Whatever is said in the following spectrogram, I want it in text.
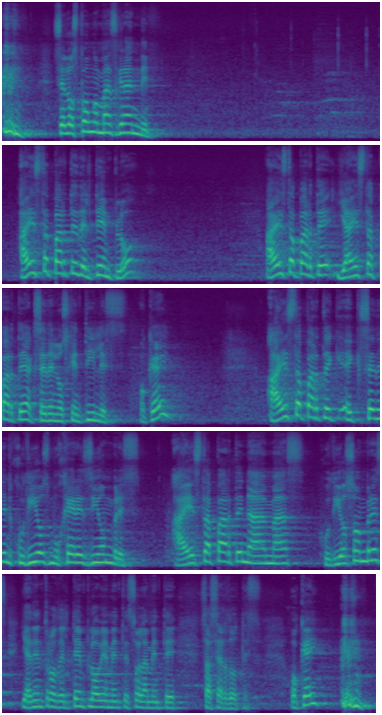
se los pongo más grande. A esta parte del templo, a esta parte y a esta parte acceden los gentiles, ¿ok? A esta parte acceden judíos, mujeres y hombres. A esta parte nada más judíos hombres y adentro del templo obviamente solamente sacerdotes. ¿Ok?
